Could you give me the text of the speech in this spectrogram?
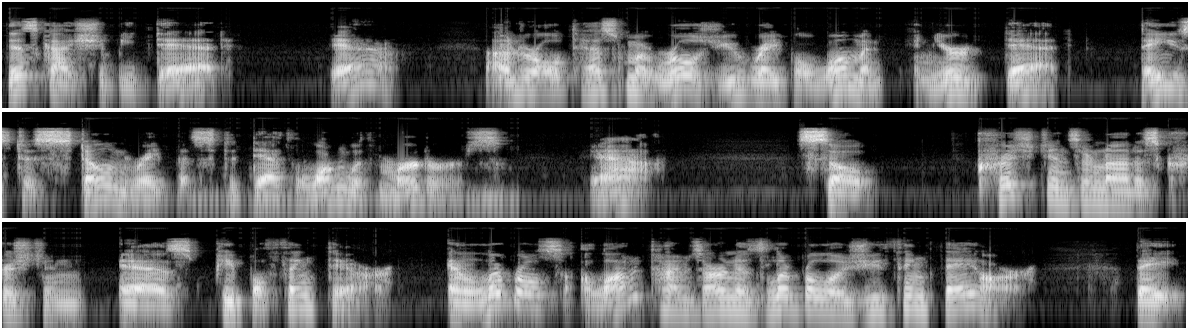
this guy should be dead. Yeah. Under Old Testament rules, you rape a woman and you're dead. They used to stone rapists to death along with murderers. Yeah. So Christians are not as Christian as people think they are. And liberals, a lot of times, aren't as liberal as you think they are. They,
